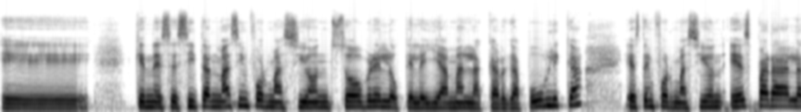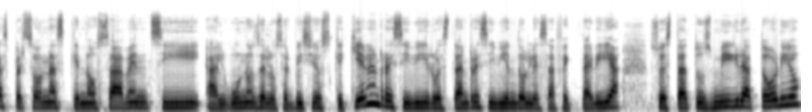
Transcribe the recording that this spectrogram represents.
eh, que necesitan más información sobre lo que le llaman la carga pública. Esta información es para las personas que no saben si algunos de los servicios que quieren recibir o están recibiendo les afectaría su estatus migratorio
